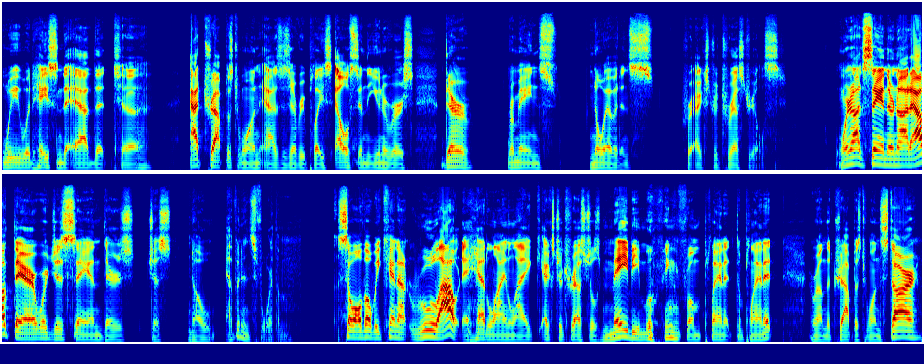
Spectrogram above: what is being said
we would hasten to add that uh, at TRAPPIST 1, as is every place else in the universe, there remains no evidence for extraterrestrials. We're not saying they're not out there, we're just saying there's just no evidence for them. So, although we cannot rule out a headline like extraterrestrials may be moving from planet to planet around the TRAPPIST 1 star,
